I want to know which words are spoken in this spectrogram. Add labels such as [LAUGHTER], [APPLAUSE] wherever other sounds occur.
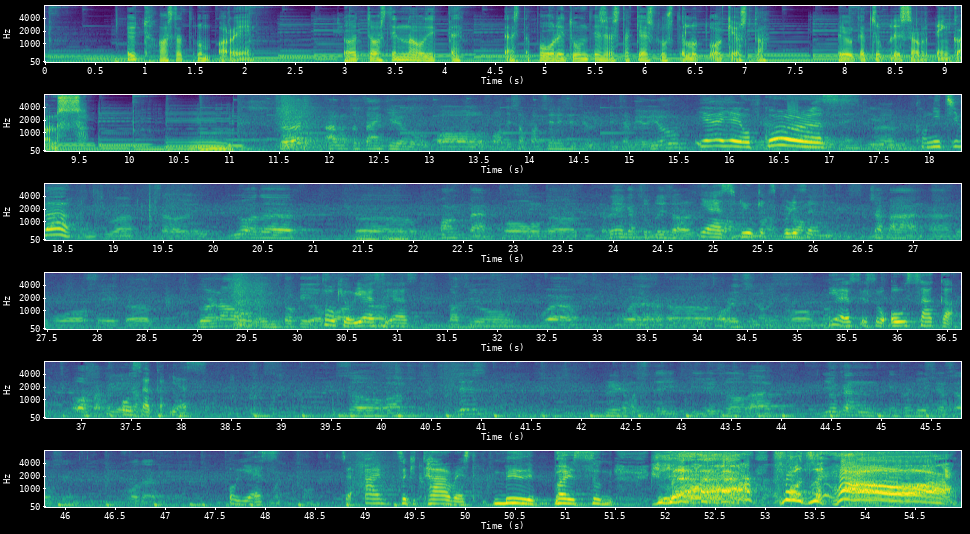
nyt haastattelun pariin. Toivottavasti nautitte tästä puolituntisesta keskustelutuokiosta Ryuketsu Blizzardin kanssa. First, I want to thank you all for this opportunity to interview you. Yeah, yeah, of course. Um, Konnichiwa. so, you are the uh, punk band called uh, Ryuketsu Blizzard. Yes, from, Ryuketsu Blizzard. From Japan, and was it? Uh, you are now in Tokyo. Tokyo, but, yes, uh, yes. But you were were uh, originally from Yes, it's Osaka. Osaka. yeah. Osaka, yes. So um, this is pretty much the usual. Uh, you can introduce yourselves in for that. Oh, yes. So I'm the guitarist, Millie Bison. Yeah! For the hell!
